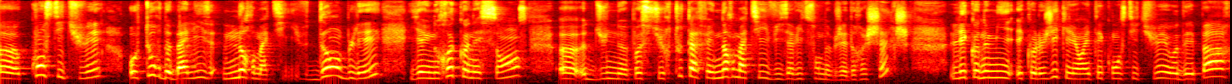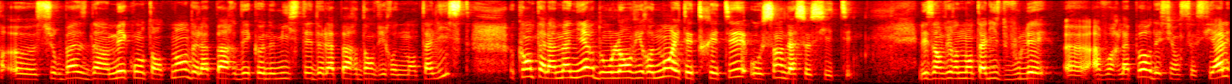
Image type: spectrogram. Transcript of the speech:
euh, constituée autour de balises normatives. D'emblée, il y a une reconnaissance euh, d'une posture tout à fait normative vis-à-vis de son objet de recherche. L'économie écologique ayant été constituée au départ euh, sur base d'un mécontentement de la part d'économistes et de la part d'environnementalistes quant à la manière dont l'environnement était traité au sein de la société. Les environnementalistes voulaient avoir l'apport des sciences sociales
